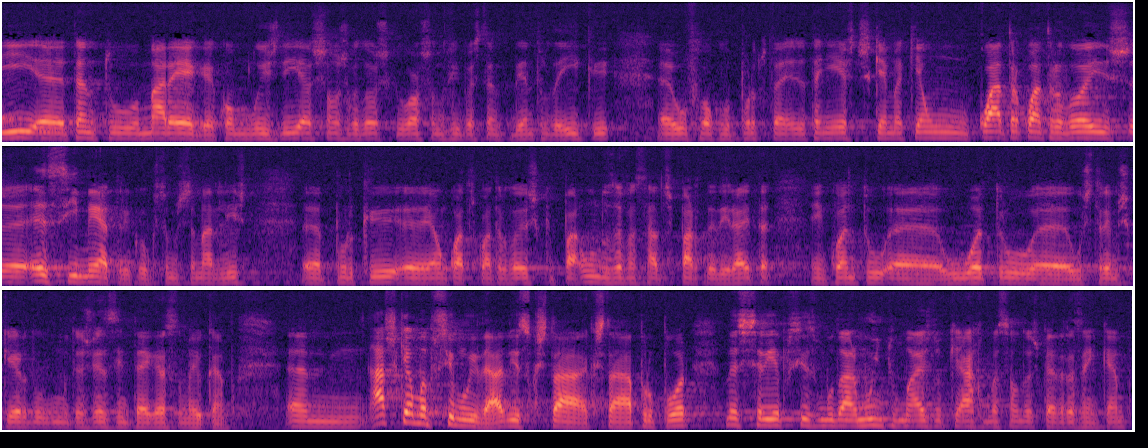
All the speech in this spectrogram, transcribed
E tanto Marega como Luís Dias são jogadores que gostam de vir bastante dentro, daí que o Flóculo Porto tenha este esquema que é um 4-4-2 assimétrico, eu costumo chamar-lhe isto, eh, porque eh, é um 4-4-2 que um dos avançados parte da direita, enquanto eh, o outro, o extremo esquerdo, muitas vezes integra-se no meio campo. Hum, acho que é uma possibilidade, isso que está, que está a propor, mas seria preciso mudar muito mais do que a arrumação das pedras em campo,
